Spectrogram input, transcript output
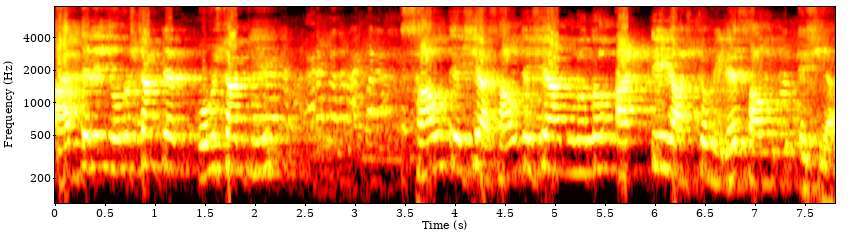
আজকের এই অনুষ্ঠানটির অনুষ্ঠানটি সাউথ এশিয়া সাউথ এশিয়া মূলত আটটি রাষ্ট্র মিলে সাউথ এশিয়া।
